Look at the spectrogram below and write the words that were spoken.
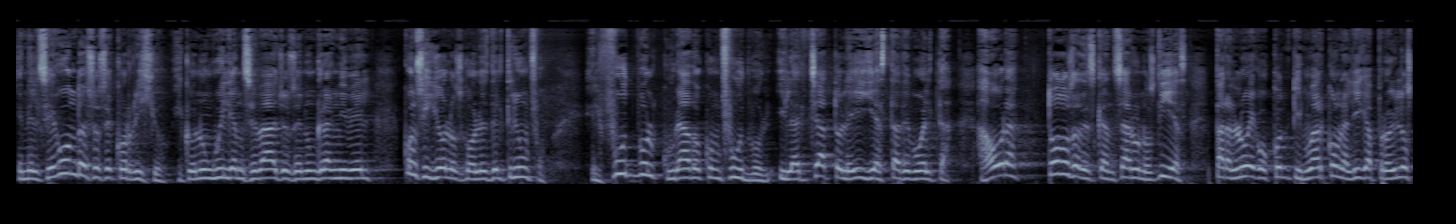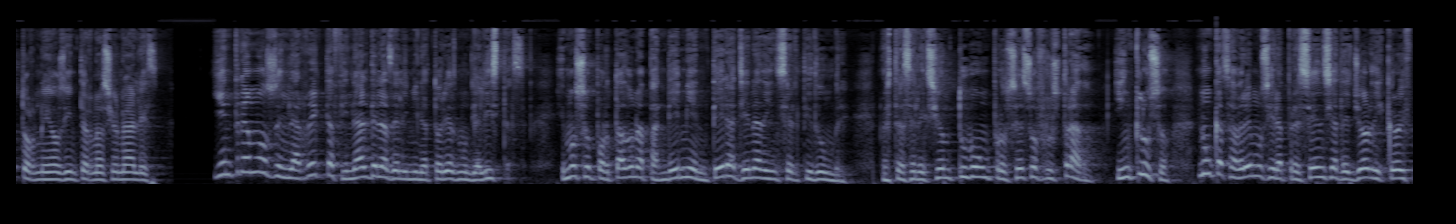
En el segundo eso se corrigió y con un William Ceballos en un gran nivel consiguió los goles del triunfo. El fútbol curado con fútbol y la Chato Leilla está de vuelta. Ahora todos a descansar unos días para luego continuar con la Liga Pro y los torneos internacionales. Y entramos en la recta final de las eliminatorias mundialistas. Hemos soportado una pandemia entera llena de incertidumbre. Nuestra selección tuvo un proceso frustrado. Incluso nunca sabremos si la presencia de Jordi Cruyff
